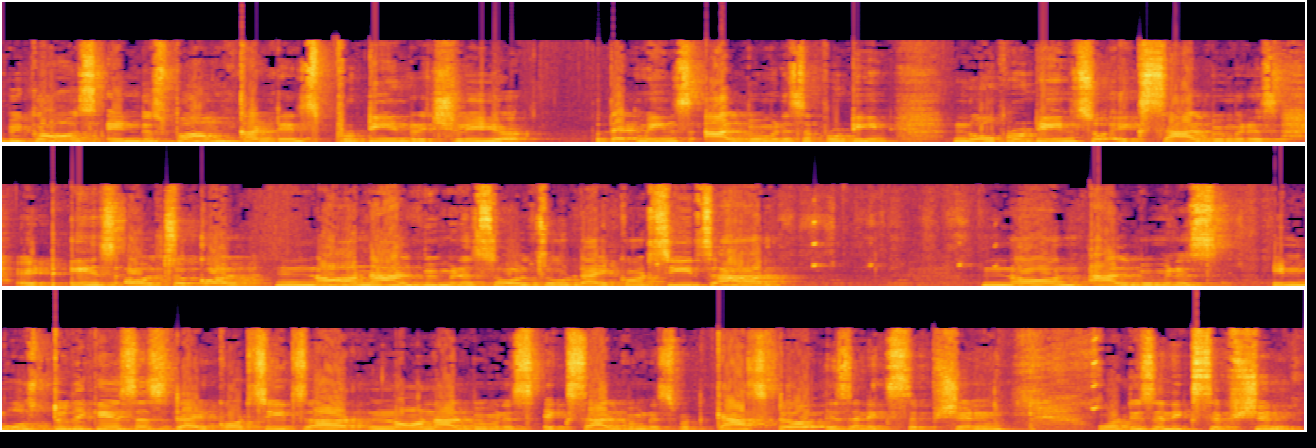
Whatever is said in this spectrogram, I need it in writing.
because endosperm contains protein rich layer that means albumin is a protein. No protein so exalbuminous it is also called non-albuminous also. Dicot seeds are non-albuminous in most of the cases dicot seeds are non-albuminous exalbuminous but castor is an exception. What is an exception?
